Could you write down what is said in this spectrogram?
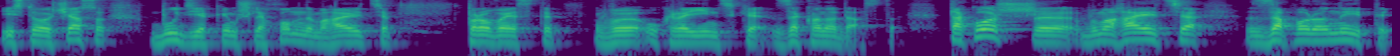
і з того часу будь-яким шляхом намагаються провести в українське законодавство. Також е, вимагається заборонити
